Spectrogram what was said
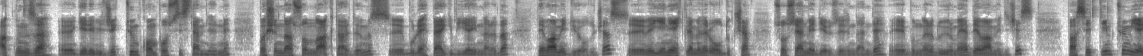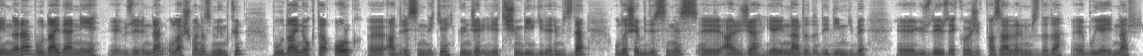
Aklınıza e, gelebilecek tüm kompost sistemlerini başından sonuna aktardığımız e, bu rehber gibi yayınlara da devam ediyor olacağız. E, ve yeni eklemeler oldukça sosyal medya üzerinden de e, bunları duyurmaya devam edeceğiz. Bahsettiğim tüm yayınlara Buğday Derneği e, üzerinden ulaşmanız mümkün. Buğday.org e, adresindeki güncel iletişim bilgilerimizden ulaşabilirsiniz. E, ayrıca yayınlarda da dediğim gibi %100 ekolojik pazarlarımızda da bu yayınlar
